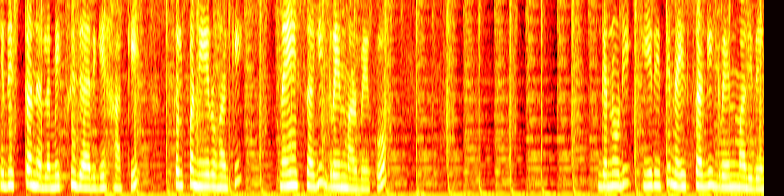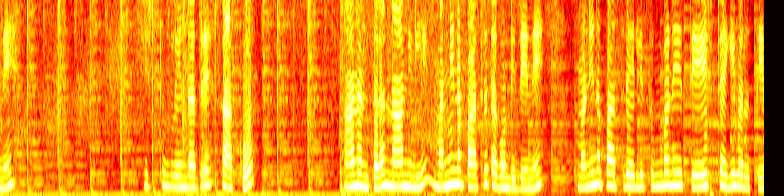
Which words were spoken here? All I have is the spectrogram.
ಇದಿಷ್ಟನ್ನೆಲ್ಲ ಮಿಕ್ಸಿ ಜಾರಿಗೆ ಹಾಕಿ, ಸ್ವಲ್ಪ ನೀರು ಹಾಕಿ ನೈಸಾಗಿ ಗ್ರೈಂಡ್ ಮಾಡಬೇಕು. ಈಗ ನೋಡಿ, ಈ ರೀತಿ ನೈಸಾಗಿ ಗ್ರೈಂಡ್ ಮಾಡಿದ್ದೇನೆ. ಇಷ್ಟು ಗ್ರೈಂಡ್ ಆದರೆ ಸಾಕು. ಆನಂತರ ನಾನಿಲ್ಲಿ ಮಣ್ಣಿನ ಪಾತ್ರೆ ತಗೊಂಡಿದ್ದೇನೆ. ಮಣ್ಣಿನ ಪಾತ್ರೆಯಲ್ಲಿ ತುಂಬಾ ಟೇಸ್ಟಾಗಿ ಬರುತ್ತೆ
